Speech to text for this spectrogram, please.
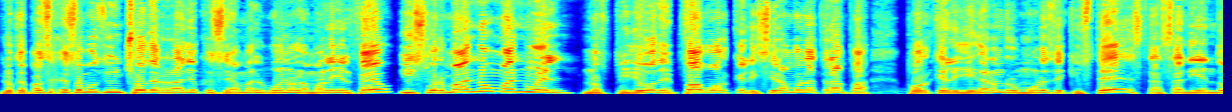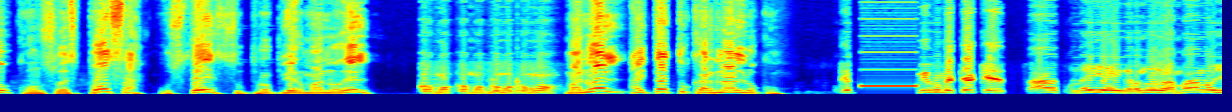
Lo que pasa es que somos de un show de radio que se llama El Bueno, la Mala y el Feo. Y su hermano Manuel nos pidió de favor que le hiciéramos la trampa porque le llegaron rumores de que usted está saliendo con su esposa. Usted, su propio hermano de él. ¿Cómo, cómo, cómo, cómo? Manuel, ahí está tu carnal, loco. ¿Qué me dijo metía que estaba con ella y agarrando la mano y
